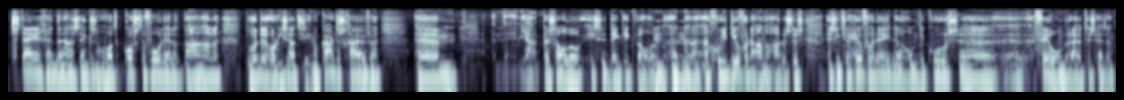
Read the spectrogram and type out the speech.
stijgen. Daarnaast denken ze nog wat kostenvoordelen te behalen door de organisaties in elkaar te schuiven. Um, ja, per saldo is het denk ik wel een, een, eh, een goede deal voor de aandeelhouders. Dus er is niet zo heel veel reden om de koers uh, veel onderuit te zetten.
